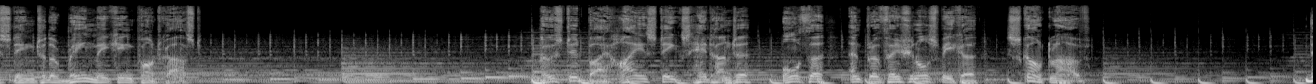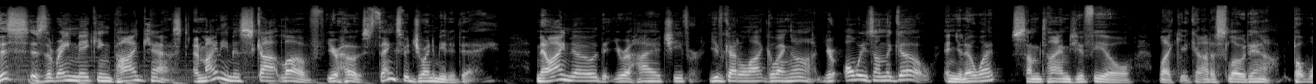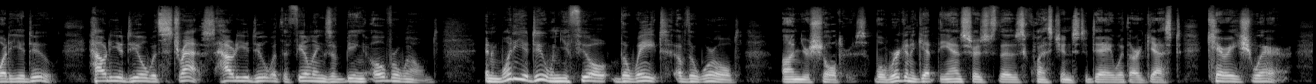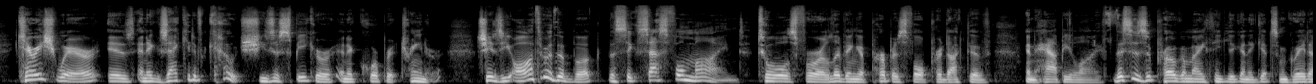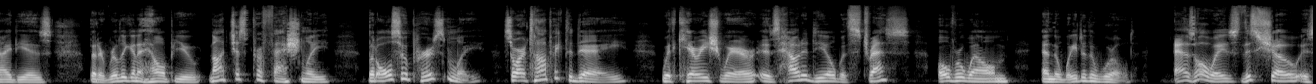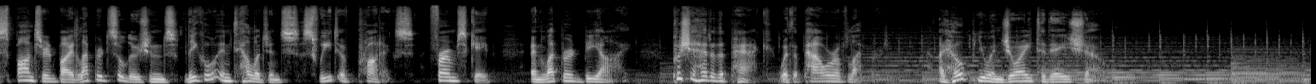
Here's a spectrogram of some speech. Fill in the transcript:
listening to the Rainmaking Podcast. Hosted by high stakes headhunter, author, and professional speaker, Scott Love. This is the Rainmaking Podcast, and my name is Scott Love, your host. Thanks for joining me today. Now, I know that you're a high achiever. You've got a lot going on. You're always on the go. And you know what? Sometimes you feel like you got to slow down. But what do you do? How do you deal with stress? How do you deal with the feelings of being overwhelmed? And what do you do when you feel the weight of the world on your shoulders? Well, we're going to get the answers to those questions today with our guest, Kari Schwear. Kari Schwear is an executive coach. She's a speaker and a corporate trainer. She's the author of the book, The Successful Mind Tools for Living a Purposeful, Productive, and Happy Life. This is a program I think you're going to get some great ideas that are really going to help you, not just professionally, but also personally. So, our topic today with Kari Schwear is how to deal with stress, overwhelm, and the weight of the world. As always, this show is sponsored by Leopard Solutions Legal Intelligence Suite of Products, Firmscape, and Leopard BI. Push ahead of the pack with the power of Leopard. I hope you enjoy today's show.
